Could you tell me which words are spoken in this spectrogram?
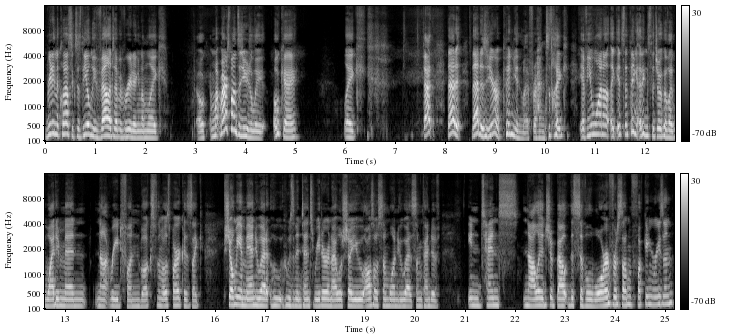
reading the classics is the only valid type of reading and i'm like okay my, my response is usually okay. Like that That that is your opinion my friend. Like if you want to like it's the thing i think it's the joke of like why do men not read fun books for the most part? Because like show me a man who had who who's an intense reader and i will show you also someone who has some kind of intense knowledge about the civil war for some fucking reason.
